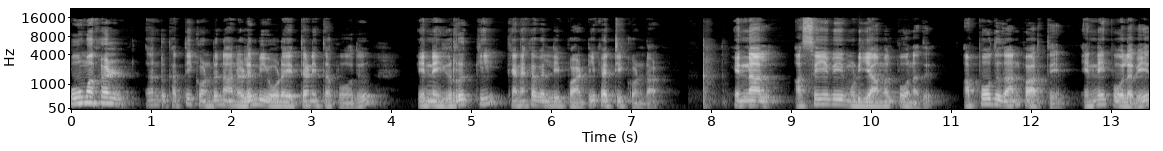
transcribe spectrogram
பூமகள் என்று கத்திக்கொண்டு நான் எழும்பி ஓட எத்தனித்த போது என்னை இறுக்கி கனகவல்லி பாட்டி பற்றி கொண்டாள் என்னால் அசையவே முடியாமல் போனது. அப்போதுதான் பார்த்தேன் என்னைப் போலவே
